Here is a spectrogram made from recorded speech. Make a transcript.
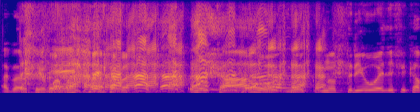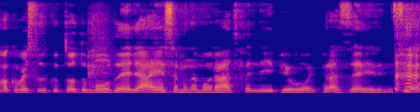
Agora tem uma Bárbara. No carro, no, no trio, ele ficava conversando com todo mundo. Ele, ah, esse é meu namorado, Felipe. Oi, prazer. Não sei o.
